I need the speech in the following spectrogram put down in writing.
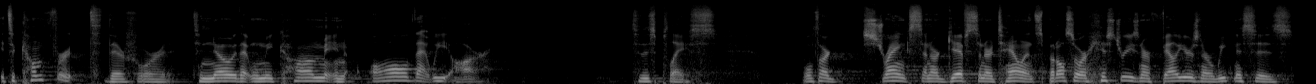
It's a comfort, therefore, to know that when we come in all that we are to this place, both our strengths and our gifts and our talents, but also our histories and our failures and our weaknesses,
